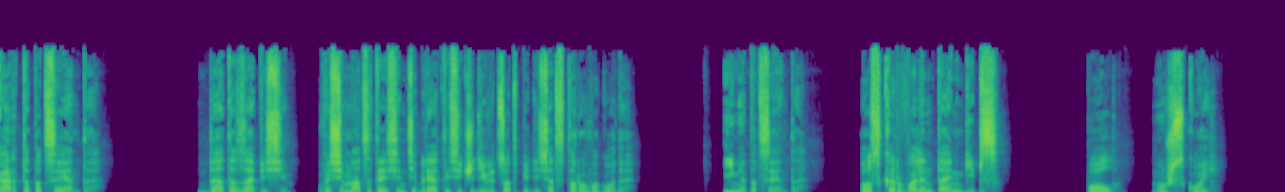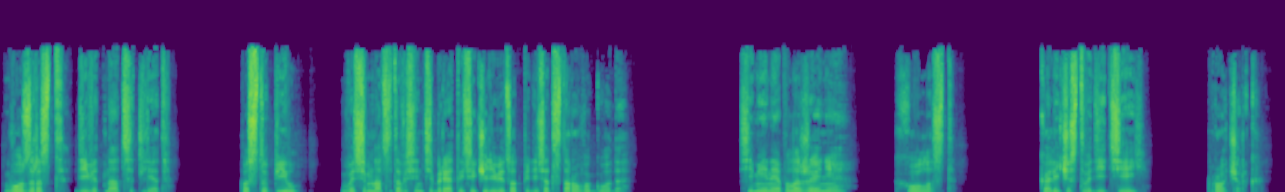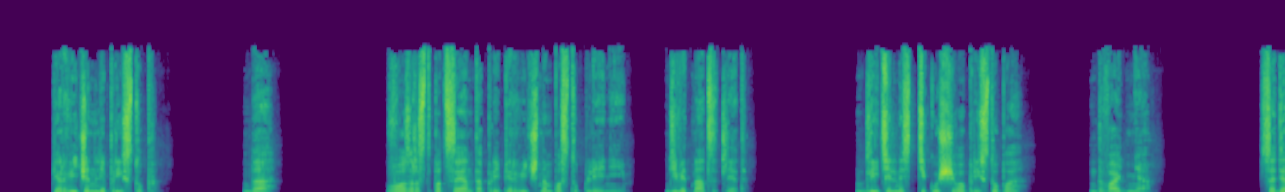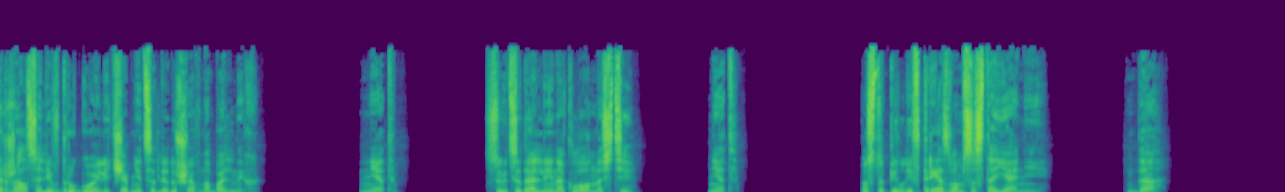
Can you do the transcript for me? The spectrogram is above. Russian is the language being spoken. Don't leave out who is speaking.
Speaker 1: Карта пациента. Дата записи. 18 сентября 1952 года. Имя пациента. Оскар Валентайн Гибс. Пол. Мужской. Возраст 19 лет. Поступил 18 сентября 1952 года. Семейное положение. Холост. Количество детей. Прочерк. Первичен ли приступ? Да. Возраст пациента при первичном поступлении – 19 лет. Длительность текущего приступа – 2 дня. Содержался ли в другой лечебнице для душевнобольных? Нет. Суицидальные наклонности? Нет. Поступил ли в трезвом состоянии? Да.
